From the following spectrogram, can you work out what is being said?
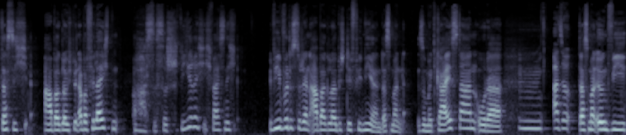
dass ich abergläubig bin, aber vielleicht, oh, es ist so schwierig, ich weiß nicht, wie würdest du denn abergläubisch definieren? Dass man so mit Geistern oder mm, also, dass man irgendwie,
